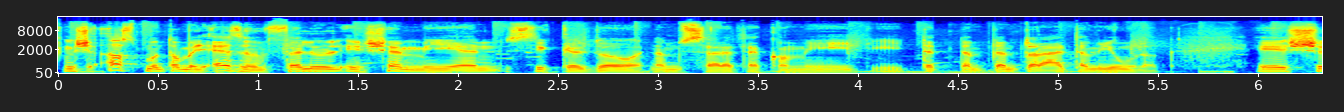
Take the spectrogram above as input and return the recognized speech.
és azt mondtam, hogy ezen felül én semmilyen szikkes dolgot nem szeretek, ami így, így tehát nem, nem találtam jónak. És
